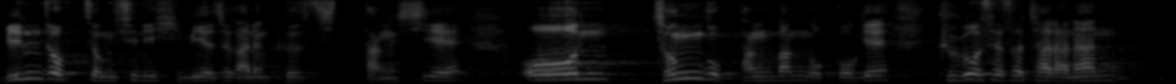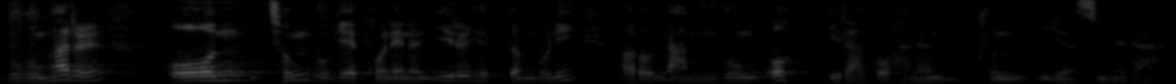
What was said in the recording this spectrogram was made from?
민족 정신이 희미해져 가는 그 당시에 온 전국 방방곡곡에 그곳에서 자라난 무궁화를 온 전국에 보내는 일을 했던 분이 바로 남궁옥이라고 하는 분이었습니다.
